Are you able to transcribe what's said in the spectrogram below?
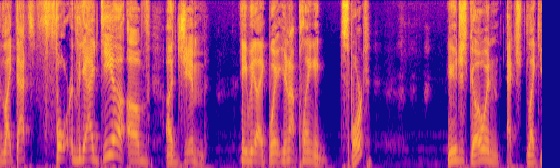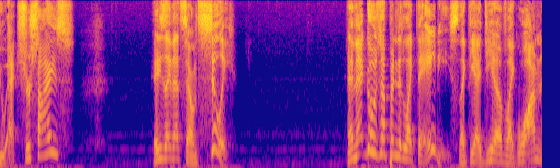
like that's for the idea of a gym. He'd be like, "Wait, you're not playing a sport? You just go and ex- like you exercise?" And he's like, "That sounds silly." And that goes up into like the 80s, like the idea of like, well, I'm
